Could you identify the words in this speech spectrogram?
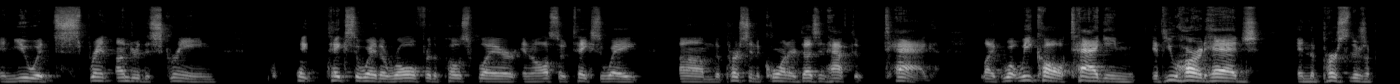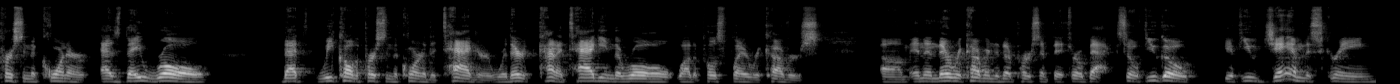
and you would sprint under the screen. Take, takes away the roll for the post player, and also takes away um, the person in the corner doesn't have to tag. like what we call tagging. If you hard hedge and the person there's a person in the corner as they roll, that we call the person in the corner the tagger, where they're kind of tagging the roll while the post player recovers, um, and then they're recovering to their person if they throw back. So if you go if you jam the screen,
